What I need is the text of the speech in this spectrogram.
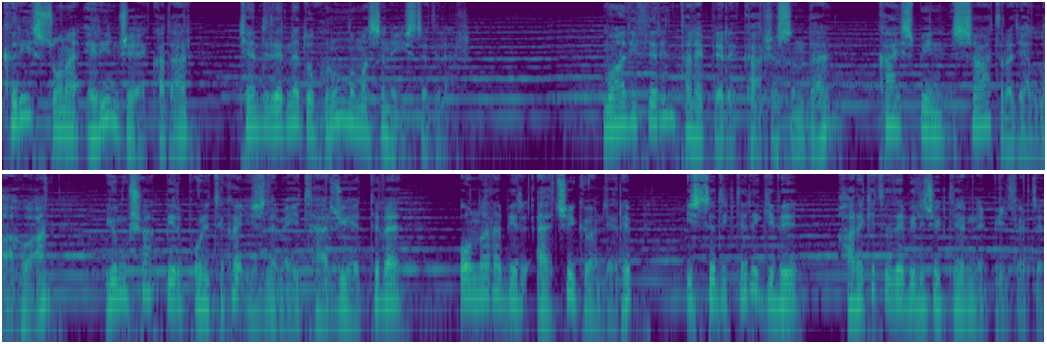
kriz sona erinceye kadar kendilerine dokunulmamasını istediler. Muhaliflerin talepleri karşısında Kays bin Sa'd radıyallahu an yumuşak bir politika izlemeyi tercih etti ve onlara bir elçi gönderip istedikleri gibi hareket edebileceklerini bildirdi.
